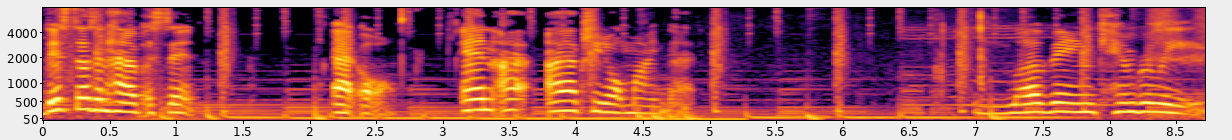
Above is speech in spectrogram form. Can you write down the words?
This doesn't have a scent at all. And I, I actually don't mind that. Loving Kimberly.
